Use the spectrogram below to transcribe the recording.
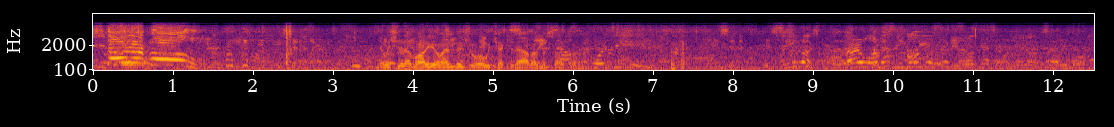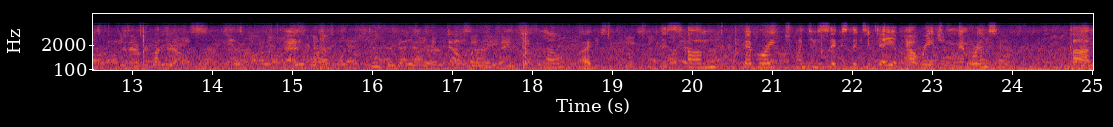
Stoner Bowl. yeah, we should have audio and visual. We checked it out on the cell phone. See, look, marijuana's legal in those things. Those guys are more excited than, than everybody else. That is why. Hello. Hi. This um, February 26th, it's a day of outrage and remembrance. Um,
